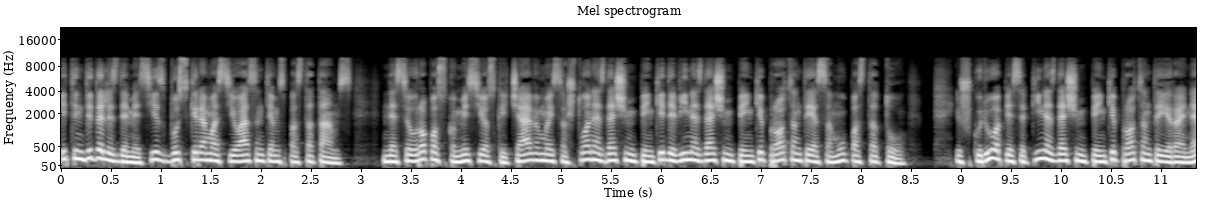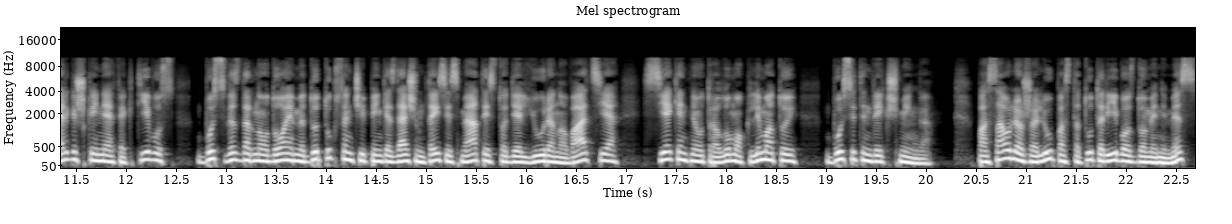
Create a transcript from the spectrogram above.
Itin didelis dėmesys bus skiriamas jau esantiems pastatams, nes Europos komisijos skaičiavimais 85-95 procentai esamų pastatų, iš kurių apie 75 procentai yra energiškai neefektyvūs, bus vis dar naudojami 2050 metais, todėl jų renovacija, siekiant neutralumo klimatui, bus itin reikšminga. Pasaulio žalių pastatų tarybos duomenimis,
